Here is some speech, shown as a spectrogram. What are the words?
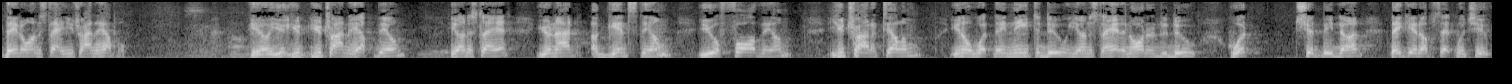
They don't understand you trying to help them. You know, you, you, you're trying to help them. You understand? You're not against them. You're for them. You try to tell them, you know, what they need to do. You understand? In order to do what should be done, they get upset with you.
